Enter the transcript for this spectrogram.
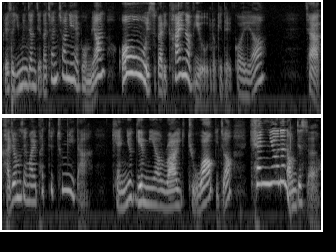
그래서 이 문장 제가 천천히 해보면 Oh, it's very kind of you 이렇게 될 거예요. 자, 가정생활 파트 2입니다. Can you give me a ride to work? 이죠? Can you는 언제 써요?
